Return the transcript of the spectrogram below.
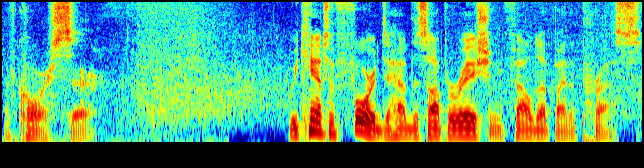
Of course, sir. We can't afford to have this operation fouled up by the press.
